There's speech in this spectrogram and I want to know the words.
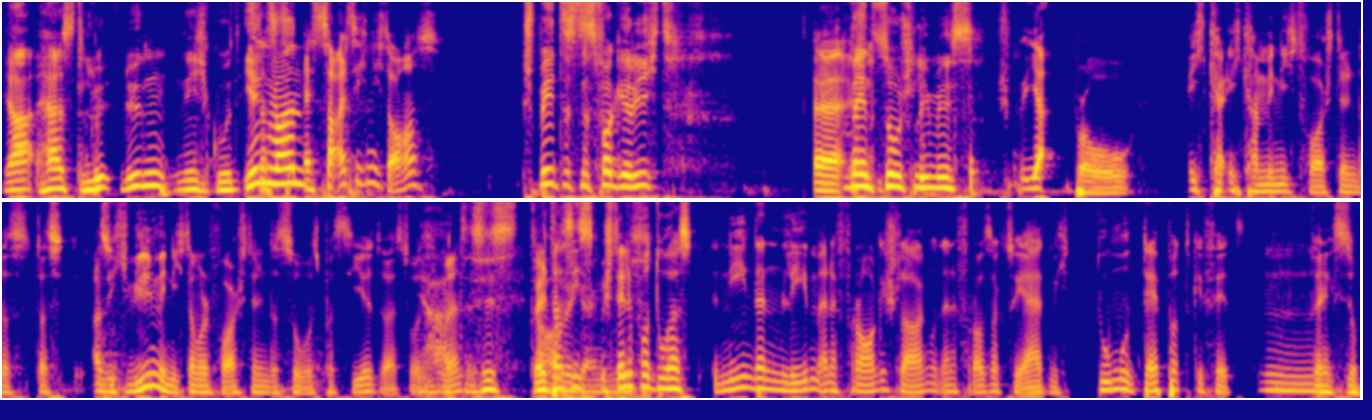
Ja, heißt Lü Lügen nicht gut. Irgendwann, Das, es zahlt sich nicht aus. spätestens vor Gericht, Äh, wenn es so schlimm ist. ja, Bro, ich kann, ich kann mir nicht vorstellen, dass das. Also, ich will mir nicht einmal vorstellen, dass sowas passiert, weißt du, was ich Ja, meine? das ist. Weil das ist, stell dir vor, du hast nie in deinem Leben eine Frau geschlagen und eine Frau sagt so, ja, er hat mich dumm und deppert gefetzt. Mhm. Du denkst so,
